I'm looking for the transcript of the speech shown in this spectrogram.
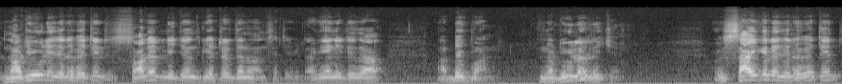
Nodule is elevated, solid lesions greater than 1 centimeter. Again, it is a, a big one, nodular lesion. Vesicle is elevated,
